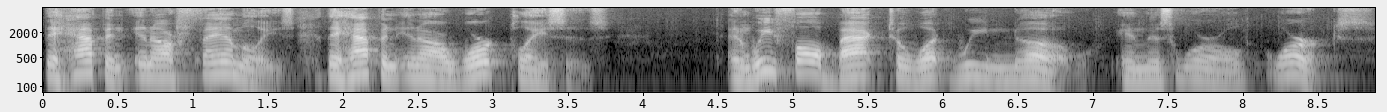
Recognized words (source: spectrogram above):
They happen in our families. They happen in our workplaces. And we fall back to what we know in this world works.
